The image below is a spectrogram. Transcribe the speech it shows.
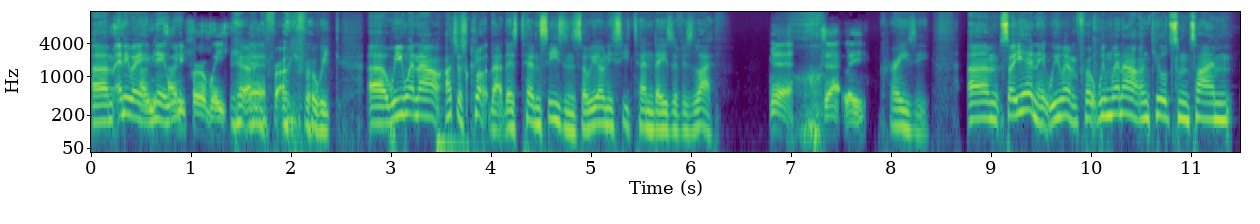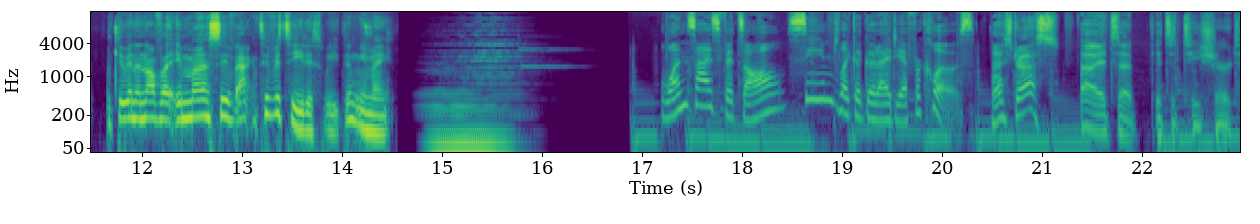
Um. Anyway, Only, Nick, we- only for a week. Yeah, Yeah. Only, for, only for a week. Uh, we went out. I just clocked that. There's ten seasons, so we only see ten days of his life. Yeah, exactly. Crazy. Um, so yeah, Nick, we went for we went out and killed some time doing another immersive activity this week, didn't we, mate? One size fits all seemed like a good idea for clothes Nice dress. Uh, it's a it's a t-shirt.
